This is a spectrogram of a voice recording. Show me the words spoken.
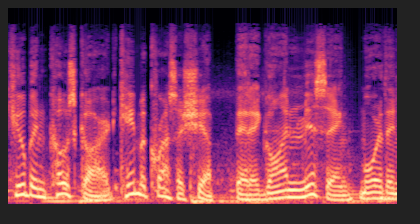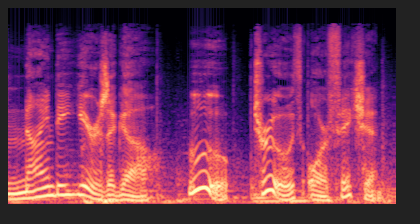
Cuban Coast Guard came across a ship that had gone missing more than 90 years ago. Ooh, truth or fiction?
